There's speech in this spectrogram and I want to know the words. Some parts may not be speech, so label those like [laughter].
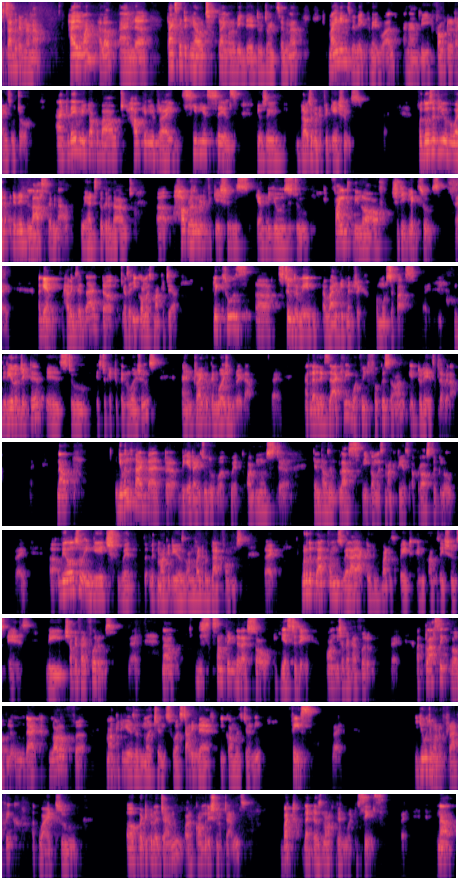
start the webinar now. Hi everyone, hello, and uh, thanks for taking out time on a weekday to join this webinar. My name is Vivek Khandelwal, and I'm the founder at iZooto. And today we'll talk about how can you drive serious sales using browser notifications. For those of you who had attended the last webinar, we had spoken about uh, how browser notifications can be used to fight the law of shitty click-throughs, right? Again, having said that, uh, as an e-commerce marketer, click-throughs uh, still remain a vanity metric for most of us. Right? The real objective is to is to get to conversions and drive the conversion rate up. Right? And that is exactly what we'll focus on in today's webinar. Now, given the fact that uh, we at iZooto work with almost uh, 10,000 plus e-commerce marketers across the globe, right? Uh, we also engage with, with marketeers on multiple platforms, right? One of the platforms where I actively participate in conversations is the Shopify forums, right? Now, this is something that I saw yesterday on the Shopify forum, right? A classic problem that a lot of uh, marketeers or merchants who are starting their e-commerce journey face, right? Huge amount of traffic acquired through a particular channel or a combination of channels, but that does not convert to sales. Right? Now,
